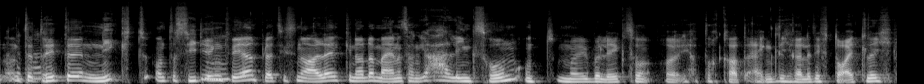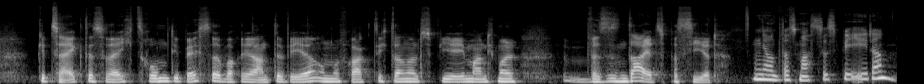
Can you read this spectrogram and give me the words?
und der dritte nickt und das sieht mhm. irgendwer und plötzlich sind alle genau der Meinung und sagen, ja, links rum. Und man überlegt so, oh, ich habe doch gerade eigentlich relativ deutlich gezeigt, dass rechtsrum die bessere Variante wäre und man fragt sich dann als BE manchmal, was ist denn da jetzt passiert? Ja, und was machst du als BE dann?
